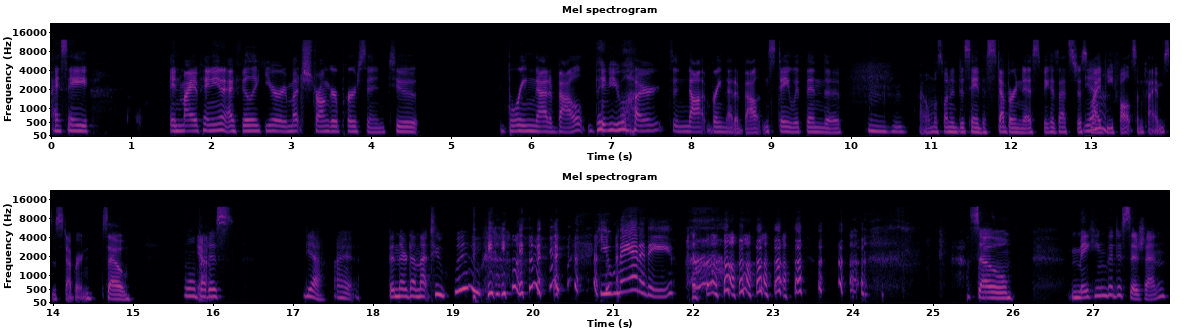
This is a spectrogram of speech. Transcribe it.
I say, in my opinion, I feel like you're a much stronger person to bring that about than you are to not bring that about and stay within the, mm-hmm. I almost wanted to say the stubbornness because that's just my default sometimes is stubborn. So, Well, that Yeah. is, yeah, I been there, done that too. Woo! humanity. so, making the decision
